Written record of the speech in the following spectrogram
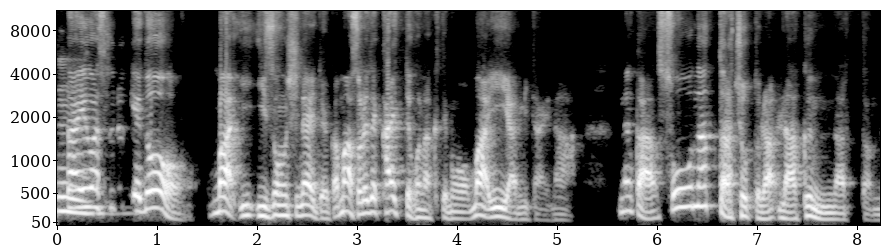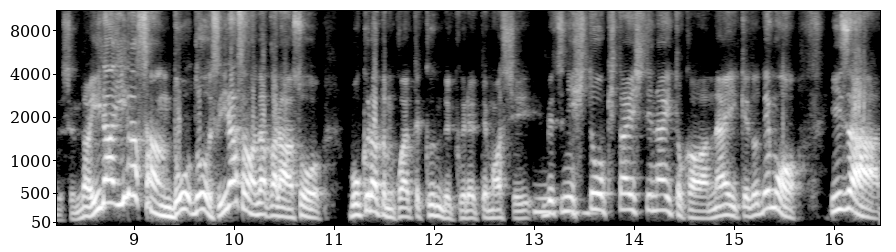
うん期待はするけど、まあい依存しないというか、まあそれで帰ってこなくても、まあいいや、みたいな。なんか、そうなったらちょっと楽楽になったんですよ。だから、イラ、イラさんどう、どうです？イラさんはだから、そう、僕らともこうやって組んでくれてますしうん、別に人を期待してないとかはないけど、でも、いざ、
